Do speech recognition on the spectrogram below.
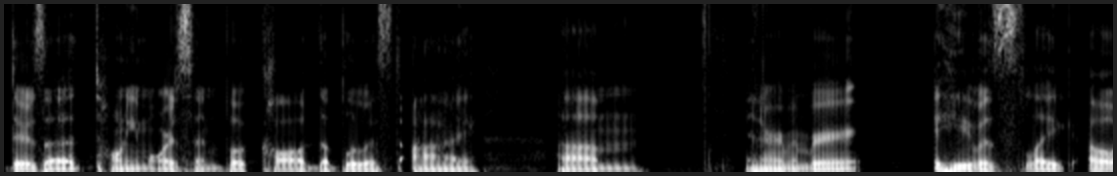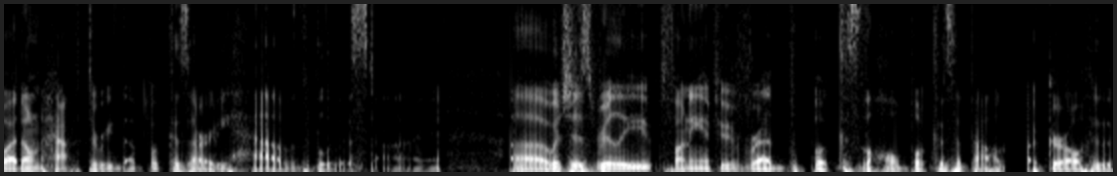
There's a Toni Morrison book called The Bluest Eye, um, and I remember he was like, "Oh, I don't have to read that book because I already have The Bluest Eye." Uh, which is really funny if you've read the book because the whole book is about a girl who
